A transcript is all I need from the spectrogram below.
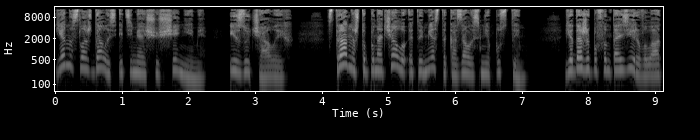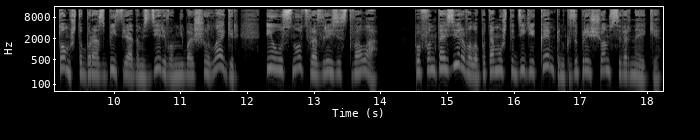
я наслаждалась этими ощущениями, изучала их. Странно, что поначалу это место казалось мне пустым. Я даже пофантазировала о том, чтобы разбить рядом с деревом небольшой лагерь и уснуть в разрезе ствола. Пофантазировала, потому что дикий кемпинг запрещен в Севернейке.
